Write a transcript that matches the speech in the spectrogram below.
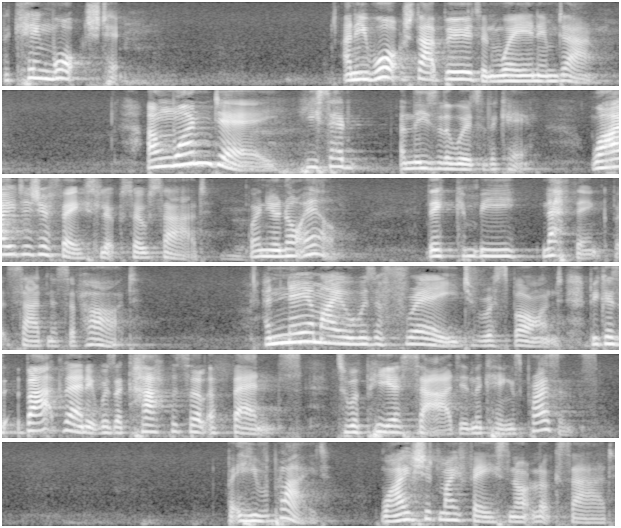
the king watched him. And he watched that burden weighing him down. And one day he said, and these are the words of the king Why does your face look so sad when you're not ill? There can be nothing but sadness of heart. And Nehemiah was afraid to respond because back then it was a capital offense to appear sad in the king's presence. But he replied, Why should my face not look sad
